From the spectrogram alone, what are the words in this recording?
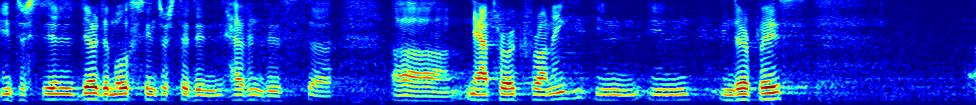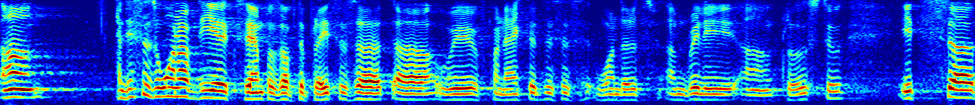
interested, they're the most interested in having this uh, uh, network running in, in, in their place. Um, and this is one of the examples of the places that uh, we've connected. This is one that I'm really uh, close to. It's, uh,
